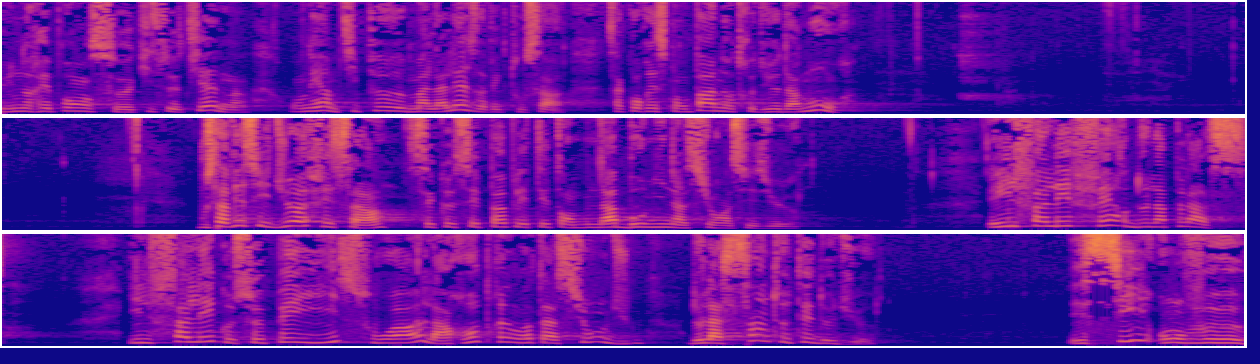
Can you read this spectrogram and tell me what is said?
une réponse qui se tienne On est un petit peu mal à l'aise avec tout ça. Ça ne correspond pas à notre Dieu d'amour. Vous savez, si Dieu a fait ça, c'est que ces peuples étaient en abomination à ses yeux. Et il fallait faire de la place. il fallait que ce pays soit la représentation de la sainteté de Dieu. Et si on veut,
